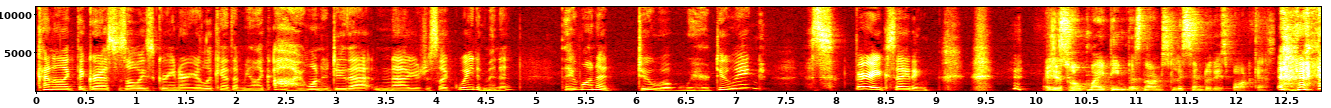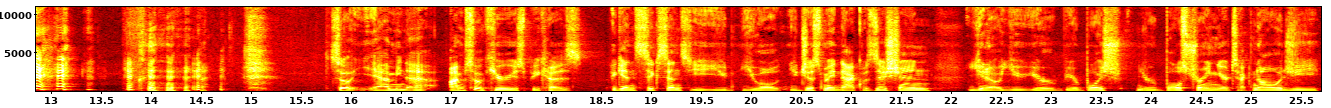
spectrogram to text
Kind of like the grass is always greener. You're looking at them, you're like, oh, I want to do that, and now you're just like, wait a minute, they want to do what we're doing. It's very exciting. I just hope my team does not listen to this podcast. so yeah, I mean, I, am so curious because again, 6sense, you you you all you just made an acquisition. You know, you you're you're boy you're bolstering your technology.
